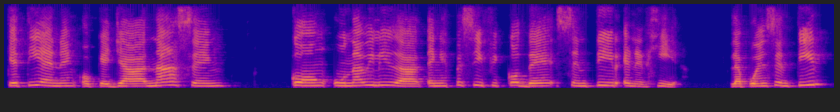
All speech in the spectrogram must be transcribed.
que tienen o que ya nacen con una habilidad en específico de sentir energía. La pueden sentir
